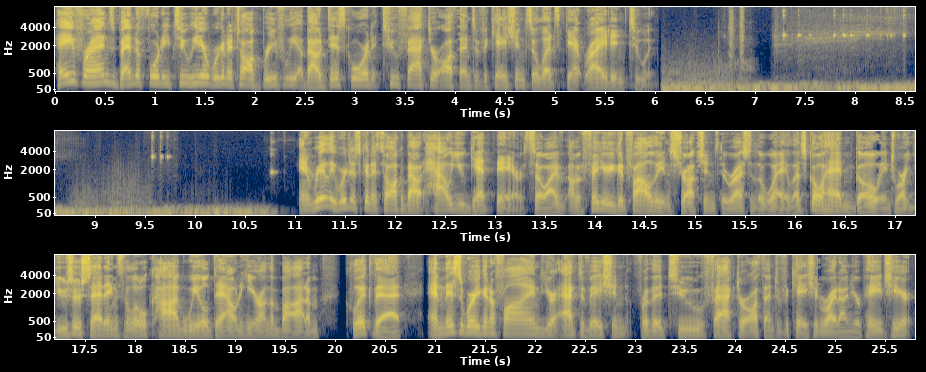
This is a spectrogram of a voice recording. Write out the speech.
Hey friends, Benda42 here. We're going to talk briefly about Discord two factor authentication, so let's get right into it. And really, we're just going to talk about how you get there. So I, am figure you could follow the instructions the rest of the way. Let's go ahead and go into our user settings, the little cog wheel down here on the bottom. Click that, and this is where you're going to find your activation for the two factor authentication right on your page here.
